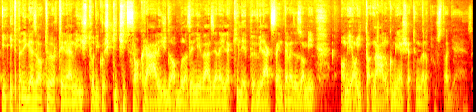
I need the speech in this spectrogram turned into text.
Itt pedig ez a történelmi, historikus, kicsit szakrális, de abból azért nyilván zeneileg kilépő világ, szerintem ez az, ami ami, ami nálunk, a mi esetünkben a pluszt adja ehhez.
